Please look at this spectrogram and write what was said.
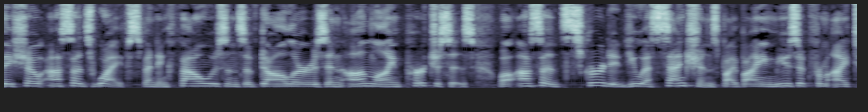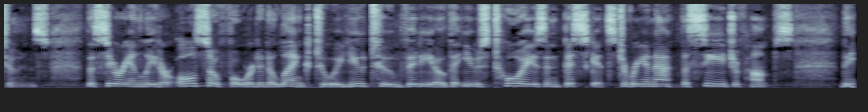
They show Assad's wife spending thousands of dollars in online purchases, while Assad skirted U.S. sanctions by buying music from iTunes. The Syrian leader also forwarded a link to a YouTube video that used toys and biscuits to reenact the siege of Homs. The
